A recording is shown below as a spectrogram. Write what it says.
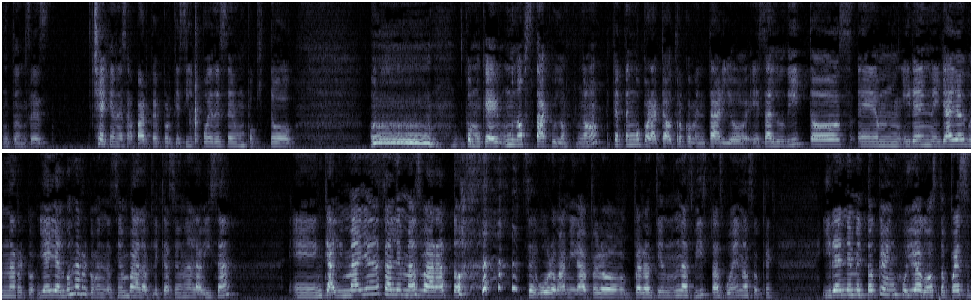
entonces chequen esa parte porque sí puede ser un poquito Uh, como que un obstáculo, ¿no? Que tengo por acá otro comentario. Eh, saluditos, em, Irene, ¿ya hay, alguna ¿ya hay alguna recomendación para la aplicación a la visa? en Calimaya sale más barato. Seguro, amiga, pero, pero tiene unas vistas buenas o qué. Irene, me toca en julio agosto. Pues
